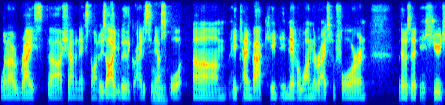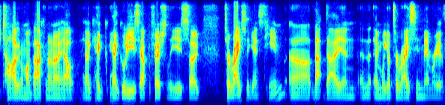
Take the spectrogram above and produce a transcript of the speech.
when I raced uh, Shannon Eckstein, who's arguably the greatest in our sport. Um, he came back. He'd, he'd never won the race before, and there was a, a huge target on my back. And I know how, how how good he is, how professional he is. So to race against him uh, that day, and, and and we got to race in memory of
